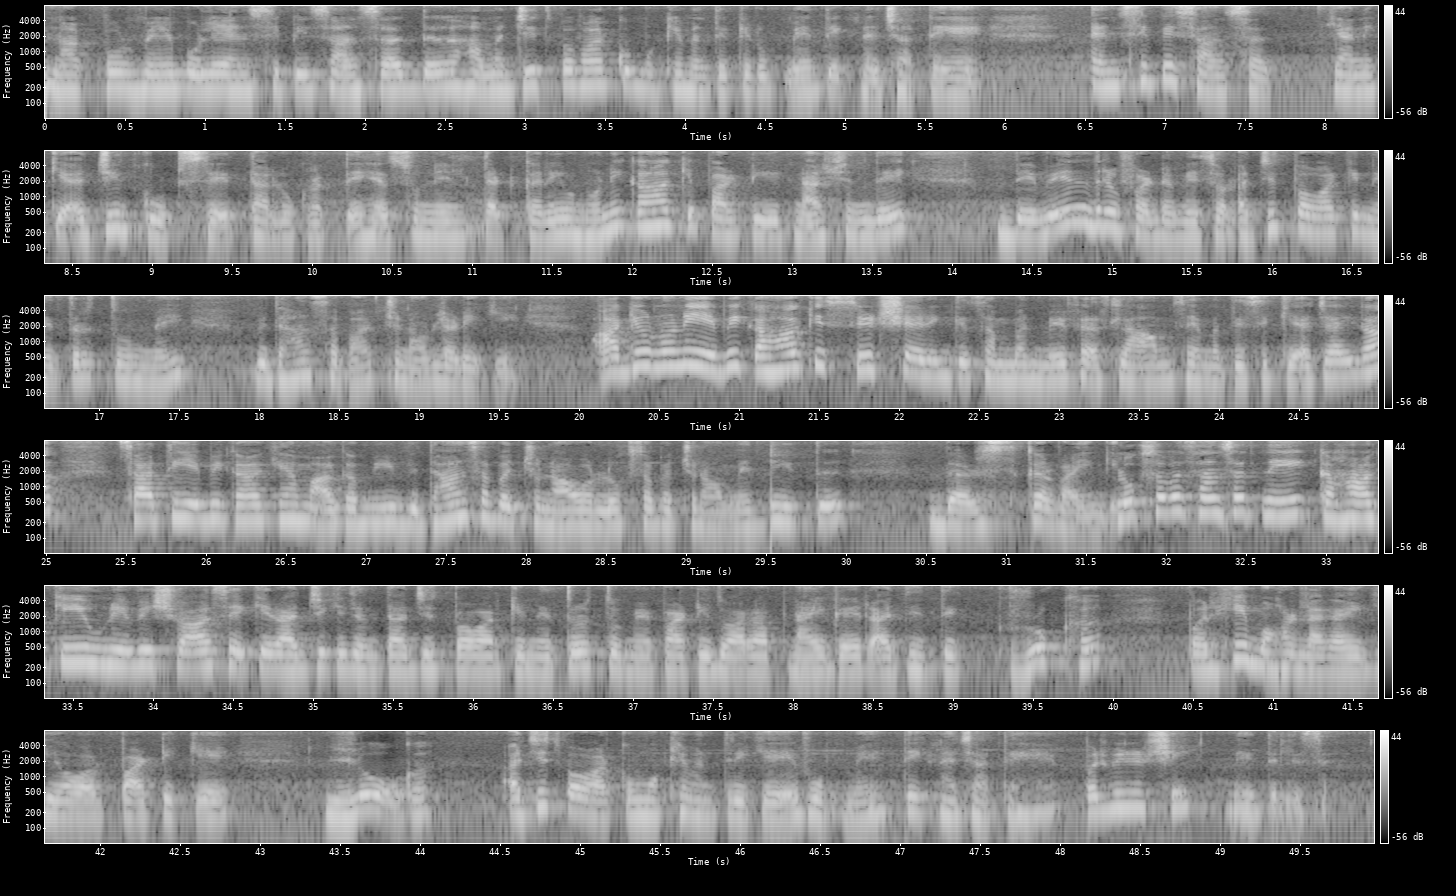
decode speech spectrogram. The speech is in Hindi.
नागपुर में बोले एनसीपी सांसद हम अजित पवार को मुख्यमंत्री के रूप में देखना चाहते हैं। एनसीपी सांसद यानी कि अजीत गुट से ताल्लुक रखते हैं सुनील तटकरे। उन्होंने कहा कि पार्टी एक नाथ शिंदे, देवेंद्र फडणवीस और अजीत पवार के नेतृत्व में विधानसभा चुनाव लड़ेगी। आगे उन्होंने ये भी कहा कि सीट शेयरिंग के संबंध में फैसला आम सहमति से किया जाएगा। साथ ही ये भी कहा कि हम आगामी विधानसभा चुनाव और लोकसभा चुनाव में जीत दर्ज करवाएँगे। लोकसभा सांसद ने कहा कि उन्हें विश्वास है कि राज्य की जनता अजित पवार के नेतृत्व में पार्टी द्वारा अपनाए गए राजनीतिक रुख पर ही मोहर लगाएगी और पार्टी के लोग अजित पवार को मुख्यमंत्री के रूप में देखना चाहते हैं। परवीन सिंह, नई दिल्ली से।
